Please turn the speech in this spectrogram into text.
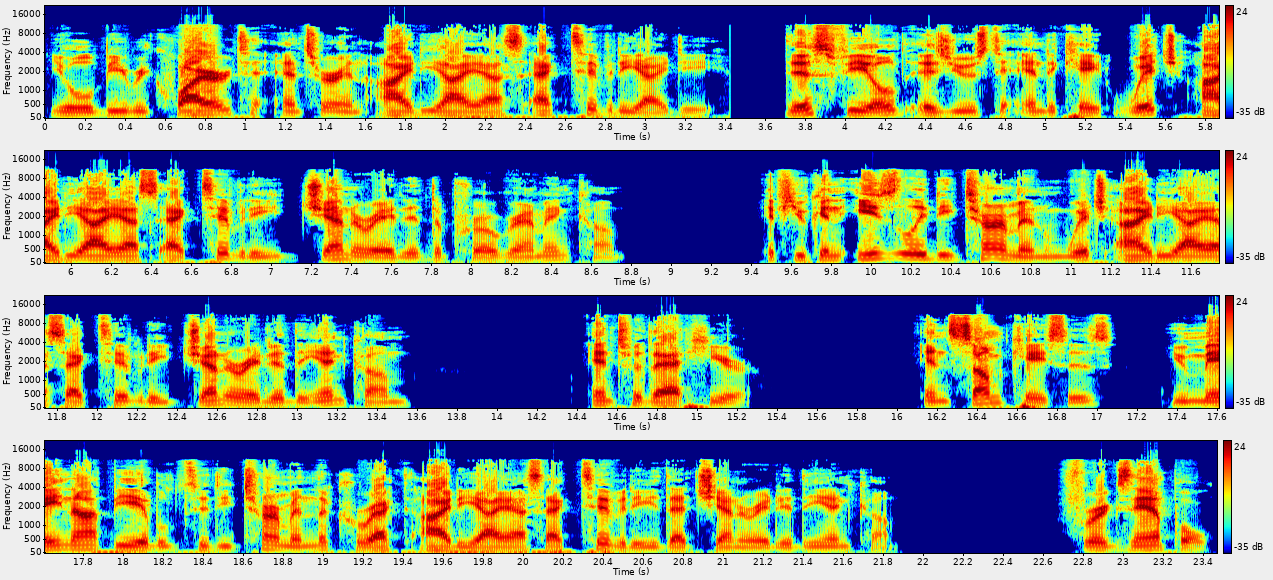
you will be required to enter an IDIS activity ID. This field is used to indicate which IDIS activity generated the program income. If you can easily determine which IDIS activity generated the income, enter that here. In some cases, you may not be able to determine the correct IDIS activity that generated the income. For example,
